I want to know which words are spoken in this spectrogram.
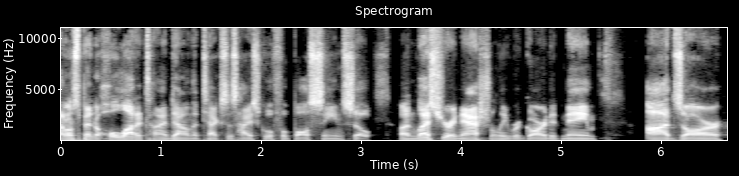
I don't spend a whole lot of time down the Texas high school football scene, so unless you're a nationally regarded name, odds are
